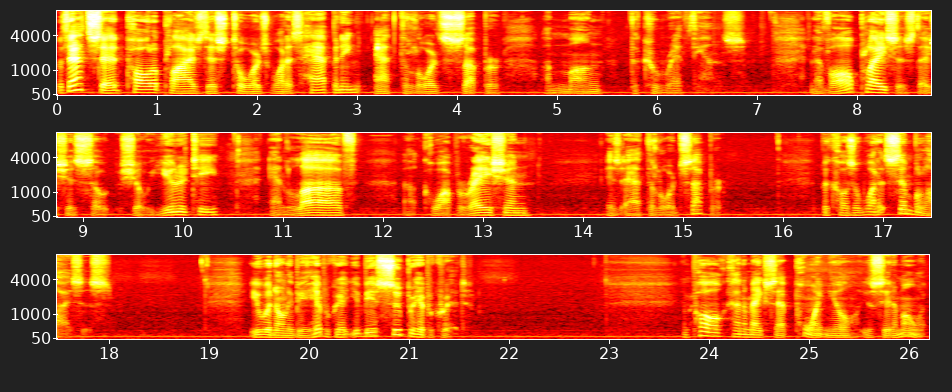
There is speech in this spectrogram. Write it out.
With that said, Paul applies this towards what is happening at the Lord's Supper among the Corinthians. And of all places, they should so, show unity and love, uh, cooperation, is at the Lord's Supper because of what it symbolizes. You wouldn't only be a hypocrite, you'd be a super hypocrite. And Paul kind of makes that point, and you'll, you'll see in a moment.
